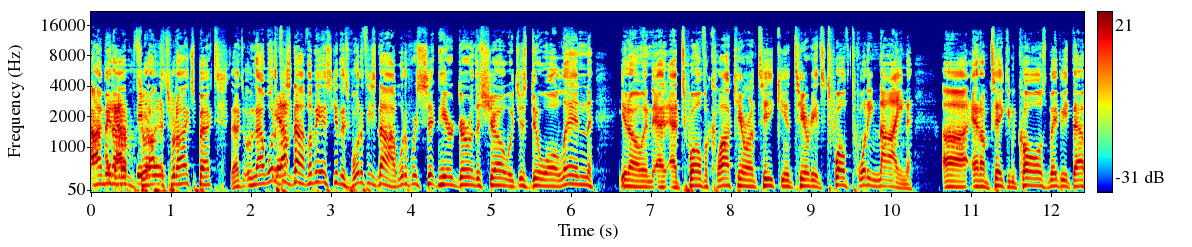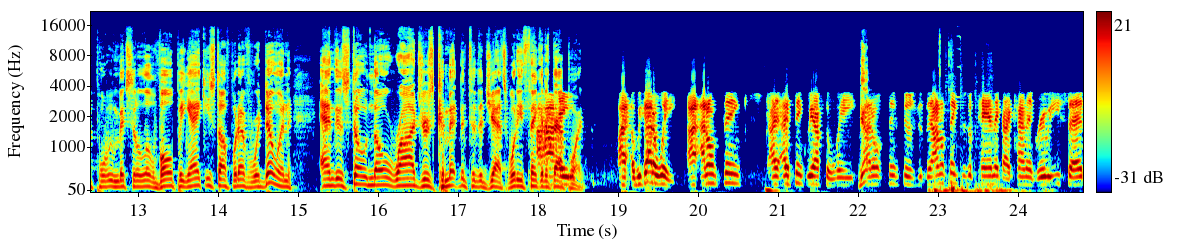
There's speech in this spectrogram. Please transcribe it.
I mean, I, that's, what I, what I expect. That's, now, what if Yeah. he's not? Let me ask you this: What if he's not? What if we're sitting here during the show? We just do all in, you know, and at, at twelve o'clock here on Tiki and Tierney, it's twelve twenty nine. Uh, and I'm taking calls. Maybe at that point we mix in a little Volpe Yankee stuff, whatever we're doing. And there's still no Rodgers commitment to the Jets. What are you thinking at that point? I, we got to wait. I, I don't think. I, I think we have to wait. Yep. I don't think there's. I don't think there's a panic. I kind of agree with what you said.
